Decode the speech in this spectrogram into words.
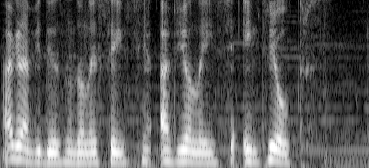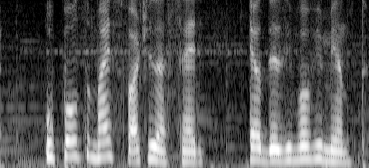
a gravidez na adolescência, a violência, entre outros. O ponto mais forte da série é o desenvolvimento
